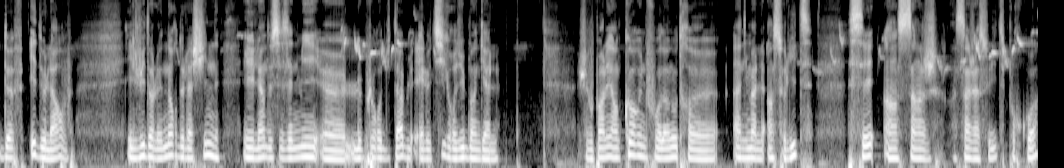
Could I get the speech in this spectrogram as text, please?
d'œufs et de larves. Il vit dans le nord de la Chine et l'un de ses ennemis euh, le plus redoutable est le tigre du Bengale. Je vais vous parler encore une fois d'un autre euh, animal insolite. C'est un singe. Un singe insolite. Pourquoi?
